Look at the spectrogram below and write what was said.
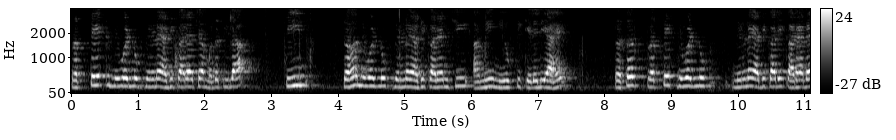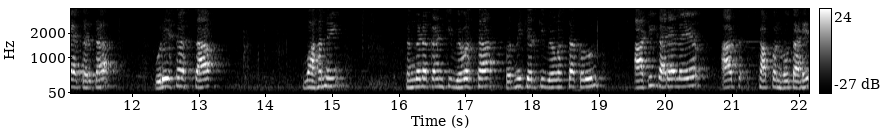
प्रत्येक निवडणूक निर्णय अधिकाऱ्याच्या मदतीला तीन सहनिवडणूक निर्णय अधिकाऱ्यांची आम्ही नियुक्ती केलेली आहे. तसंच प्रत्येक निवडणूक निर्णय अधिकारी कार्यालयाकरता पुरेसा स्टाफ वाहने संगणकांची व्यवस्था फर्निचरची व्यवस्था करून आठही कार्यालयं आज स्थापन होत आहेत.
